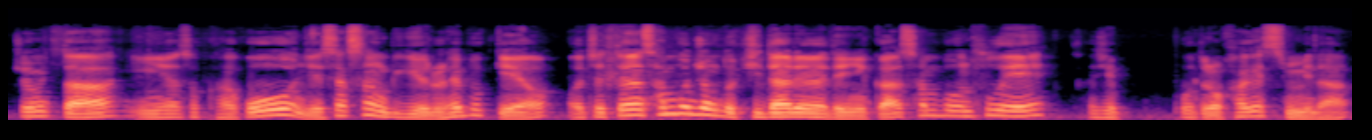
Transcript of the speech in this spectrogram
좀 이따 이 녀석하고 이제 색상 비교를 해 볼게요. 어쨌든 3분 정도 기다려야 되니까 3분 후에 다시 보도록 하겠습니다.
